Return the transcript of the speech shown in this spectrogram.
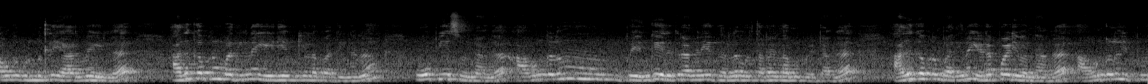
அவங்க குடும்பத்தில் யாருமே இல்லை. அதுக்கப்புறம் பார்த்தீங்கன்னா ஏடிஎம்கேல பார்த்தீங்கன்னா ஓபிஎஸ் வந்தாங்க. அவங்களும் இப்போ எங்கே இருக்கிறாங்கன்னே தெரில ஒரு தடம் இல்லாமல் போயிட்டாங்க. அதுக்கப்புறம் பார்த்திங்கன்னா எடப்பாடி வந்தாங்க. அவங்களும் இப்போ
